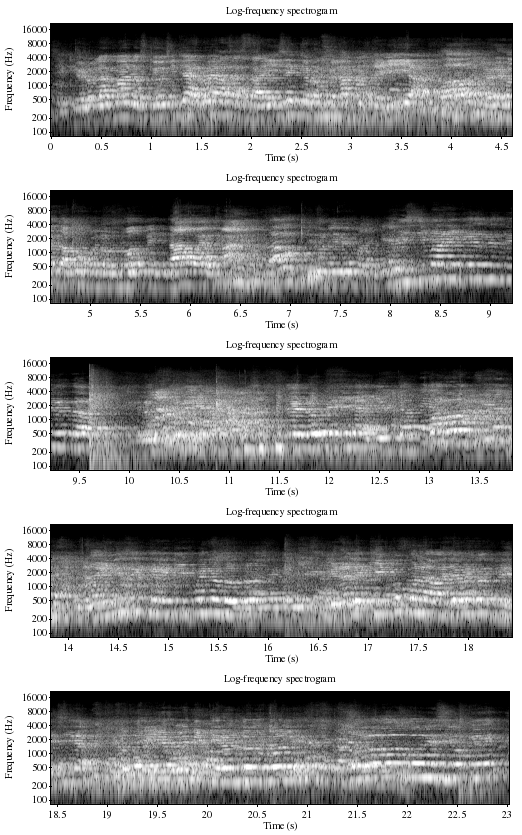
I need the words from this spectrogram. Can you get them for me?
se quebró las manos, quedó silla de ruedas, hasta dicen que rompió la portería. No, yo le estamos con los ojos vendados, hermano. No, que no le para qué. Viste, marica, eso es verdad. El otro día, yo lo veía y él tapaba. Imagínense que el equipo de nosotros era el equipo con la valla menos vencida. El otro día le metieron dos goles. Solo dos goles, ¿sí o qué?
